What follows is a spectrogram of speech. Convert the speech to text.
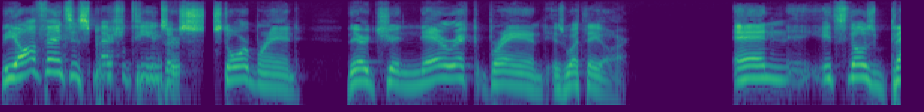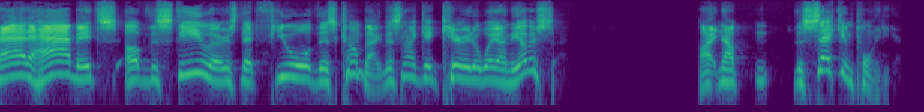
The offense and special teams are store brand. Their generic brand is what they are. And it's those bad habits of the Steelers that fuel this comeback. Let's not get carried away on the other side. All right, now the second point here.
